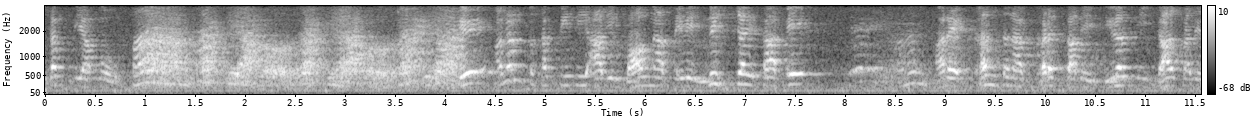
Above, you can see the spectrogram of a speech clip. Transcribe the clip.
શક્તિ આપો એ અનંત શક્તિથી આજે ભાવના સેવે નિશ્ચય સાથે અને ખંતના ખડક સાથે ધીરજની ઢાલ સાથે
